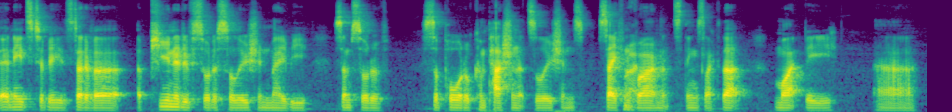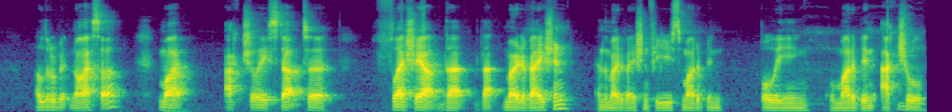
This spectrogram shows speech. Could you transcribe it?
there needs to be instead of a, a punitive sort of solution, maybe some sort of support or compassionate solutions, safe right. environments, things like that might be uh, a little bit nicer, might actually start to flesh out that that motivation, and the motivation for use might have been bullying or might have been actual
